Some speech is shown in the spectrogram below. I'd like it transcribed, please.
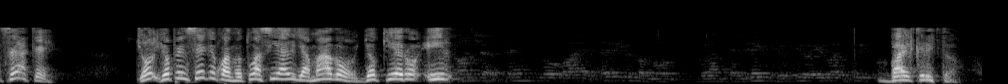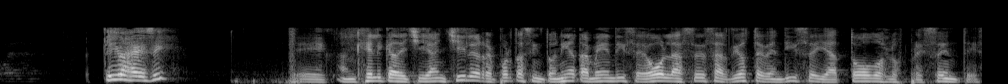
O sea que yo, yo pensé que cuando tú hacías el llamado, yo quiero ir, va el Cristo. ¿Qué ibas a decir? Eh, Angélica de Chillán, Chile, reporta sintonía también, dice, hola César, Dios te bendice y a todos los presentes.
